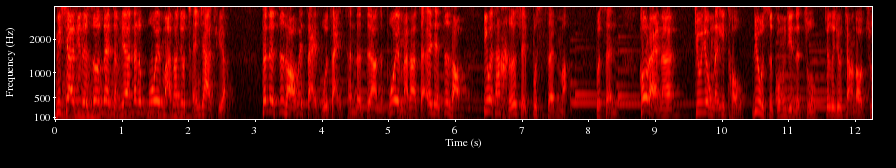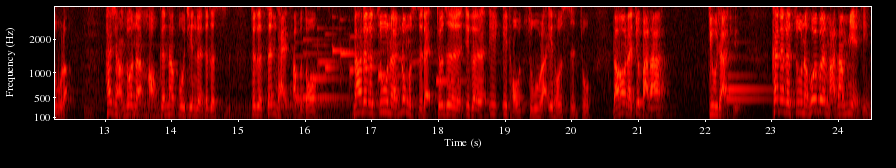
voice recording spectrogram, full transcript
你下去的时候再怎么样，那个不会马上就沉下去啊，真的至少会载浮载沉的这样子，不会马上沉，而且至少因为它河水不深嘛，不深。后来呢，就用了一头六十公斤的猪，这个就讲到猪了。他想说呢，好跟他父亲的这个死这个身材差不多，然后那个猪呢弄死了，就是一个一一头猪了，一头死猪，然后呢就把它丢下去，看那个猪呢会不会马上灭顶。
